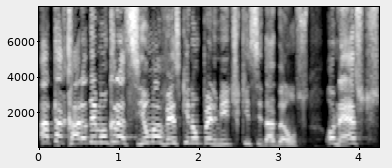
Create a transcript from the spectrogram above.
atacar a democracia, uma vez que não permite que cidadãos honestos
